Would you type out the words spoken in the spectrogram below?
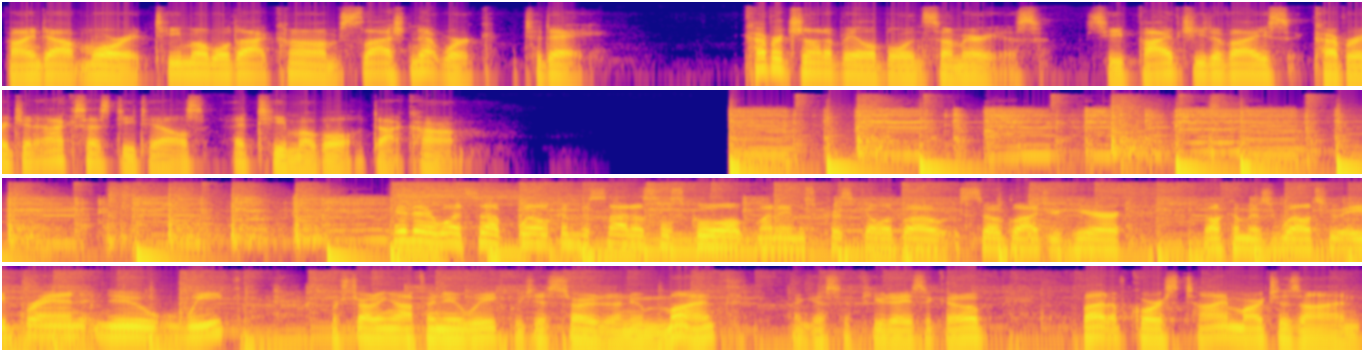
Find out more at tmobile.com slash network today. Coverage not available in some areas. See 5G device, coverage, and access details at tmobile.com. Hey there, what's up? Welcome to Side Hustle School. My name is Chris Guillebeau. So glad you're here. Welcome as well to a brand new week. We're starting off a new week. We just started a new month, I guess a few days ago. But of course, time marches on.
